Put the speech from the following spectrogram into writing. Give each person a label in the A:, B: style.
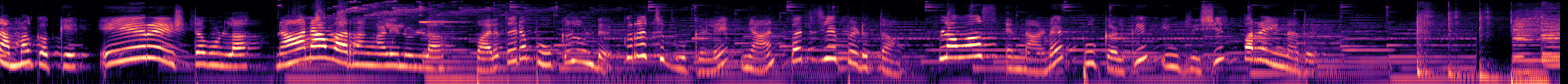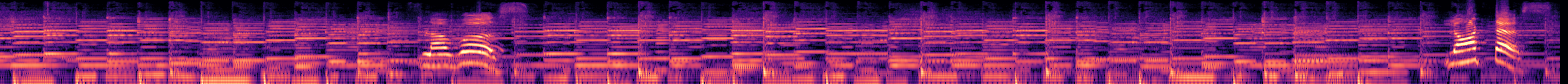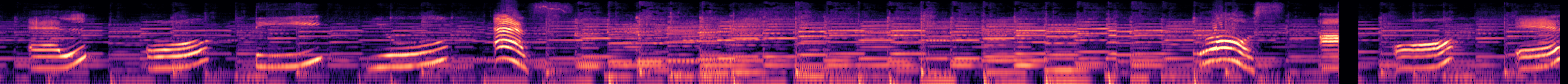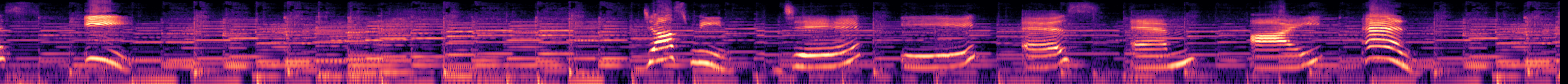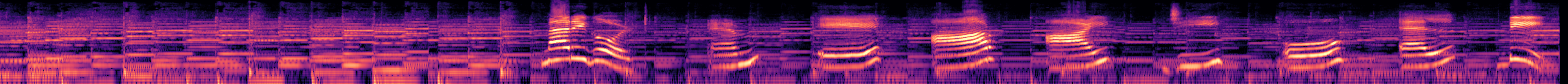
A: നമ്മൾക്കൊക്കെ ഏറെ ഇഷ്ടമുള്ള നാനാവർണങ്ങളിലുള്ള പലതരം പൂക്കളുണ്ട്. കുറച്ച് പൂക്കളെ ഞാൻ പരിചയപ്പെടുത്താം. ഫ്ലവേഴ്സ് എന്നാണ് പൂക്കൾക്ക് ഇംഗ്ലീഷിൽ പറയുന്നത്. Flowers lotus. L O T U S. Rose. R O S E. Jasmine. J A I N. Marigold. M A R I G O L D.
